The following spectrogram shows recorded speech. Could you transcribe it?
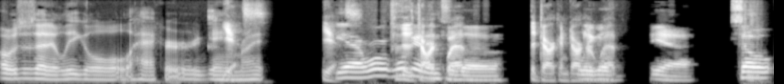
Oh, this is that illegal hacker game, Yes. right? Yes. Yeah, we'll, we'll the get dark into web. the the dark and darker legal- web. Yeah. So,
